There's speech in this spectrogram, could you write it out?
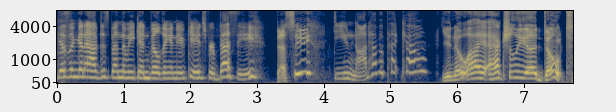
Guess I'm gonna have to spend the weekend building a new cage for Bessie. Bessie? Do you not have a pet cow? You know, I actually uh, don't.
